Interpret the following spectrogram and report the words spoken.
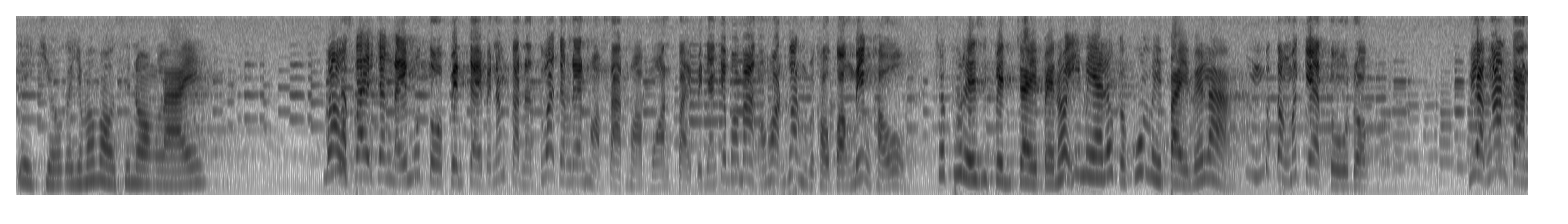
เอ่ยเขียวก็อยังมาเมาสินองหลาย เมาใส่จังไดมุโตเป็นใจไปน้ำกันนั่นตัวจังแดนหอบสาดหอบหมอนไปเป็นหยังจะบ่มากเอาหอดเพื่อนไปเขากองเม่งเขาจักผู้ใดสิเป็นใจไปเนาะอีเมลแล้วก็คุ้มไม่ไปเวล่ะอืมบ่ต้องมาแก้ตัวดอกเรียกงานการ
